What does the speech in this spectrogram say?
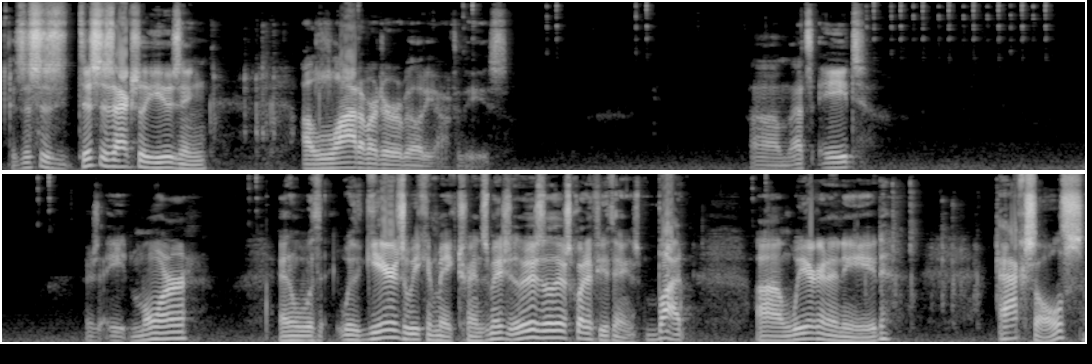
because this is this is actually using a lot of our durability off of these. Um, that's eight. There's eight more, and with with gears we can make transmission. There's there's quite a few things, but um, we are going to need axles,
